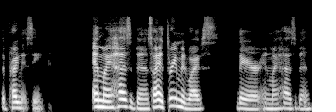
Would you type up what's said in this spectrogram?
the pregnancy. And my husband, so I had three midwives there and my husband.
